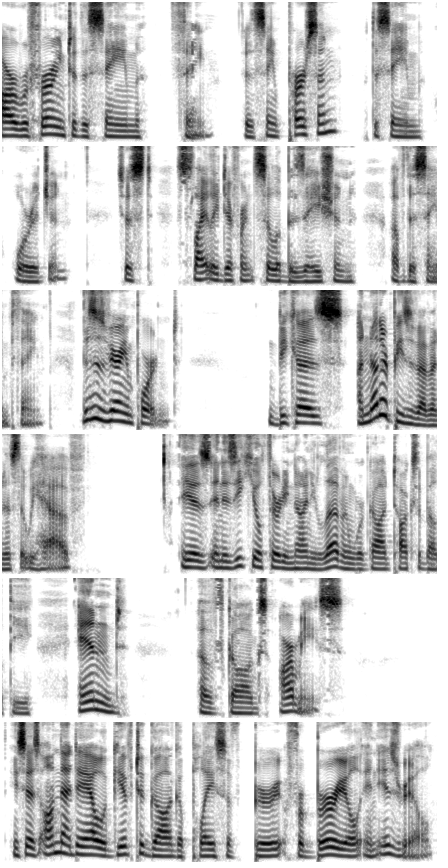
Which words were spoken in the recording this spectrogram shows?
are referring to the same thing. They're the same person with the same origin, just slightly different syllabization of the same thing. This is very important because another piece of evidence that we have is in Ezekiel 39 11, where God talks about the end of Gog's armies. He says, On that day I will give to Gog a place of bur- for burial in Israel,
